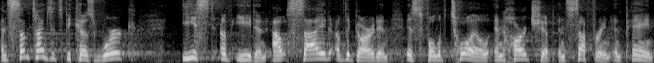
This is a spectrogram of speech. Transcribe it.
And sometimes it's because work east of Eden, outside of the garden, is full of toil and hardship and suffering and pain,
